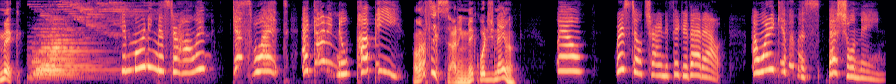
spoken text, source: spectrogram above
Mick. Good morning, Mr. Holland. Guess what? I got a new puppy. Well, that's exciting, Mick. What did you name him? Well, we're still trying to figure that out. I want to give him a special name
